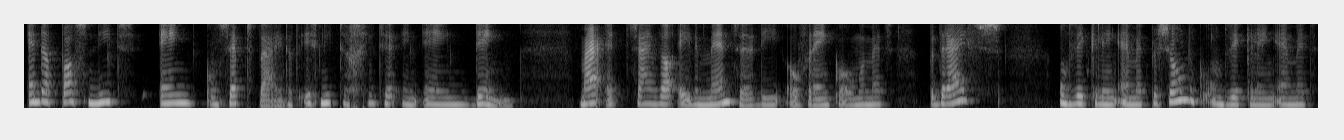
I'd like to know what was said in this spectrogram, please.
En daar past niet één concept bij. Dat is niet te gieten in één ding. Maar het zijn wel elementen die overeenkomen met bedrijfsontwikkeling en met persoonlijke ontwikkeling en met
